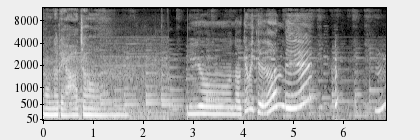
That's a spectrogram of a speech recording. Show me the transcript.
오늘의 아점 이야 나겸이 대단한데? 응?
